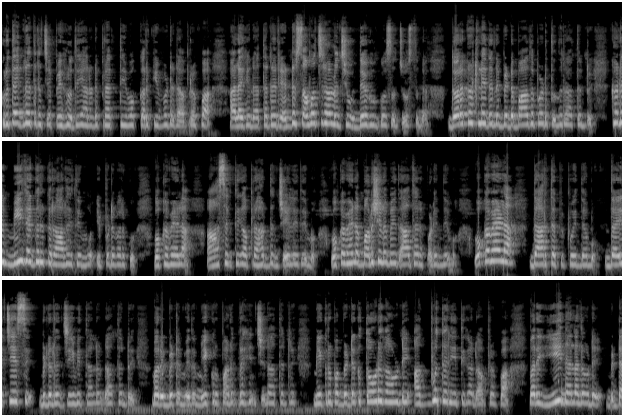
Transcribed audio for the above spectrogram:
కృతజ్ఞతలు చెప్పే హృదయాలను ప్రతి ఒక్కరికి ఇవ్వండి నా ప్రభ. అలాగే నా తండ్రి రెండు సంవత్సరాల నుంచి ఉద్యోగం కోసం చూస్తున్నా. దొరకట్లేదని బిడ్డ బాధపడుతుంది నా తండ్రి. కానీ మీ దగ్గరకు రాలేదేమో ఇప్పటి వరకు. ఒకవేళ ఆసక్తిగా ప్రార్థన చేయలేదేమో ఒకవేళ మనుషుల మీద ఆధారపడిందేమో. ఒకవేళ దారి తప్పిపోయిందేమో. దయచేసి బిడ్డల జీవితాలు నా తండ్రి. మరి బిడ్డ మీద మీ కృప అనుగ్రహించి నా తండ్రి. మీ కృప బిడ్డకు తోడుగా ఉండి అద్భుత రీతిగా నా ప్రభ. మరి ఈ నెలలోనే బిడ్డ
